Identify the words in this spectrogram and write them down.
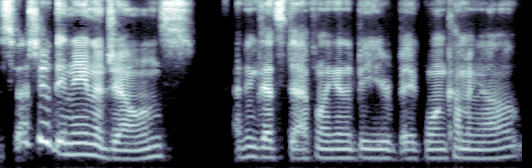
Especially with Indiana Jones. I think that's definitely going to be your big one coming out.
